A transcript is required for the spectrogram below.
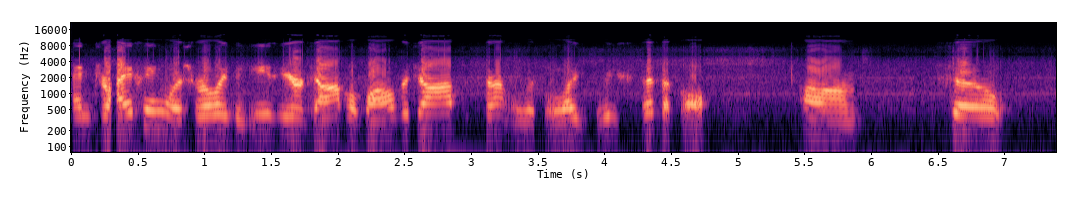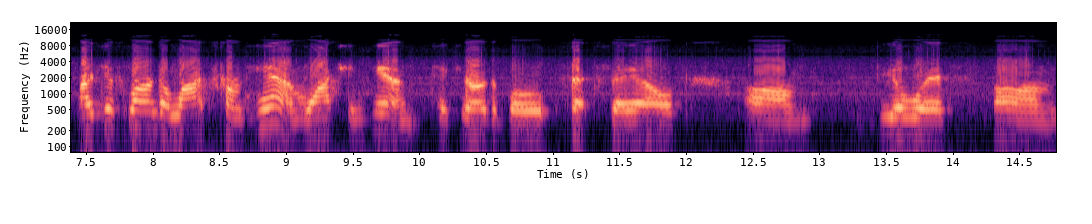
and driving was really the easier job of all the jobs. Certainly was the least physical. Um, so I just learned a lot from him, watching him take care of the boat, set sails, um, deal with, um,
